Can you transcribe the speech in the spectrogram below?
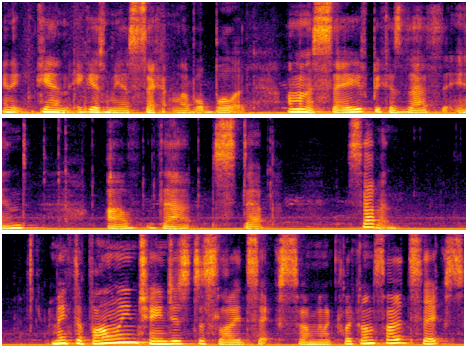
and again it gives me a second level bullet. I'm going to save because that's the end of that step 7. Make the following changes to slide 6. So I'm going to click on slide 6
